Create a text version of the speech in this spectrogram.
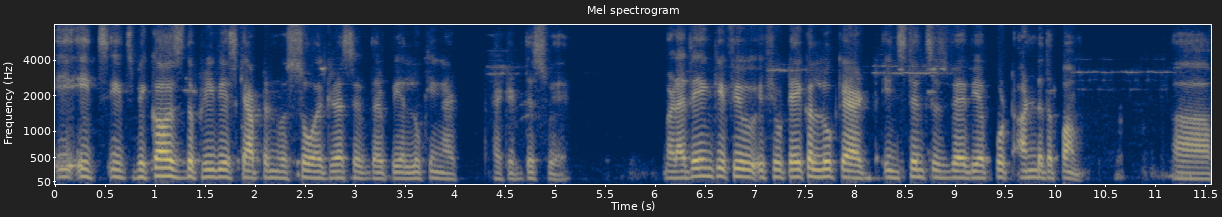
it's it's because the previous captain was so aggressive that we are looking at at it this way. But i think if you if you take a look at instances where we are put under the pump uh,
